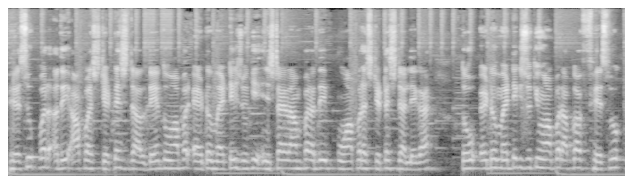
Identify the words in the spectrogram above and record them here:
फेसबुक पर यदि आप स्टेटस डालते हैं तो वहाँ पर ऑटोमेटिक जो कि इंस्टाग्राम पर यदि वहाँ पर स्टेटस डालेगा तो ऑटोमेटिक जो कि वहाँ पर आपका फेसबुक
